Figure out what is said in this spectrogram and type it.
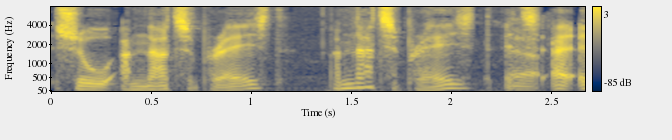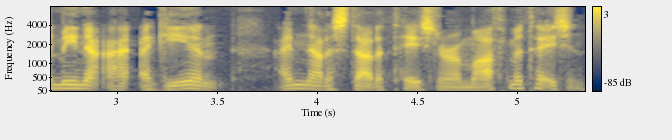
so I'm not surprised. I'm not surprised. It's, I, I mean, I, again, I'm not a statistician or a mathematician,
